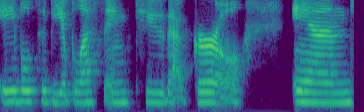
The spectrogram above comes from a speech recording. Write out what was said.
able to be a blessing to that girl. And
